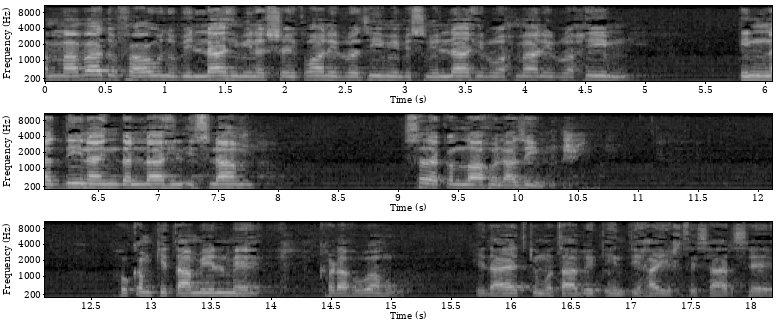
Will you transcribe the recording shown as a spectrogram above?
أما بعد، فأعوذ بالله من الشيطان الرجيم. بسم الله الرحمن الرحيم. إن الدين عند الله الإسلام. صدق الله العظيم. حکم کی تعمیل میں کھڑا ہوا ہوں. ہدایت کے مطابق انتہائی اختصار سے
